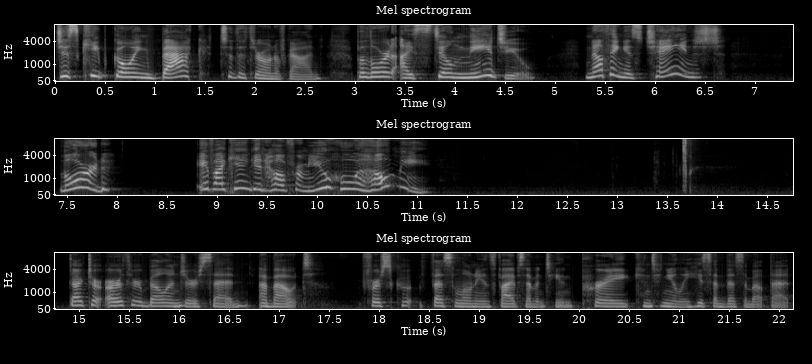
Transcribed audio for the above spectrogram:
Just keep going back to the throne of God. But Lord, I still need you. Nothing has changed. Lord, if I can't get help from you, who will help me? Dr. Arthur Bellinger said about 1 Thessalonians 5:17, pray continually. He said this about that.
